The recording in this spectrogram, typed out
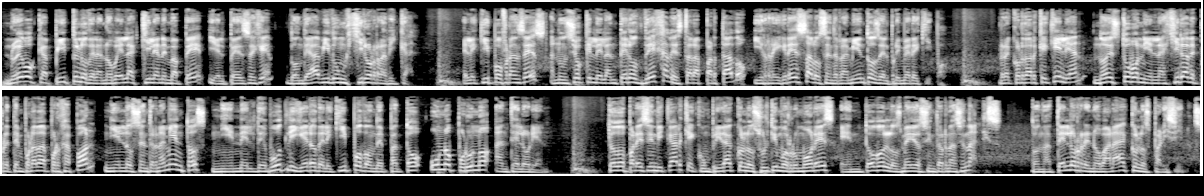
Nuevo capítulo de la novela Kylian Mbappé y el PSG, donde ha habido un giro radical. El equipo francés anunció que el delantero deja de estar apartado y regresa a los entrenamientos del primer equipo. Recordar que Kylian no estuvo ni en la gira de pretemporada por Japón, ni en los entrenamientos, ni en el debut liguero del equipo donde pató uno por uno ante el Orient. Todo parece indicar que cumplirá con los últimos rumores en todos los medios internacionales. Donatello renovará con los parisinos.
